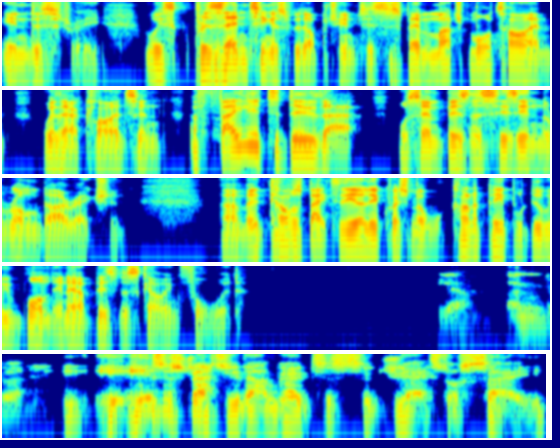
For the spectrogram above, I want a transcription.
industry. Was presenting us with opportunities to spend much more time with our clients and a failure to do that will send businesses in the wrong direction um, it comes back to the earlier question about what kind of people do we want in our business going forward yeah and uh, here's a strategy that I'm going to suggest or say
